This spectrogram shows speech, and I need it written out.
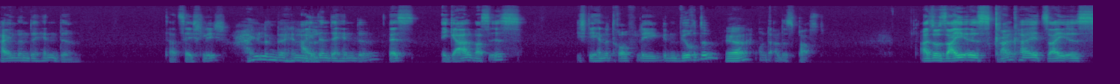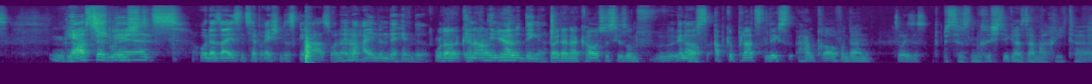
Heilende Hände. Tatsächlich. Heilende Hände. Heilende Hände. Das, egal was ist, ich die Hände drauflegen würde Ja? und alles passt. Also sei es Krankheit, sei es Ein Glas zerbricht. Herzschmerz oder sei es ein zerbrechendes Glas, whatever, Aha. heilende Hände. Oder, keine in, Ahnung, in hier alle Dinge. bei deiner Couch ist hier so ein Genau. irgendwas abgeplatzt, legst Hand drauf und dann. So ist es. Du bist so ein richtiger Samariter. Alter.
